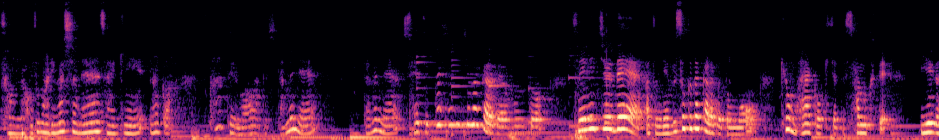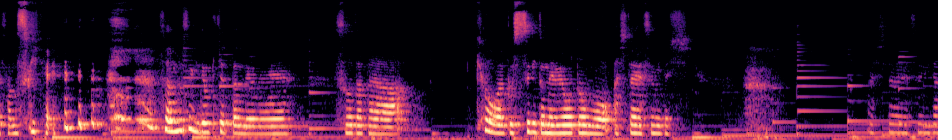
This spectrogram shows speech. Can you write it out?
そんなこともありましたね最近。なんか疲れてるわ私。ダメね。ダメね。絶対生理中だからだよ本当生理中であと寝不足だからだと思う。今日も早く起きちゃって寒くて。家が寒すぎて。寒すぎて起きちゃったんだよね。そうだから今日はぐっすりと寝ようと思う。明日休みだし。明日は休みだ。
